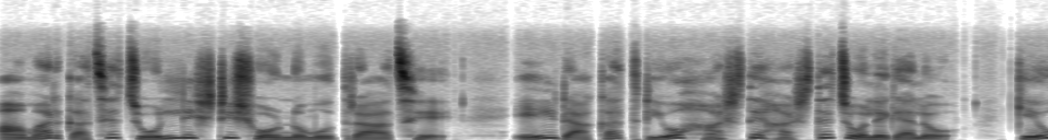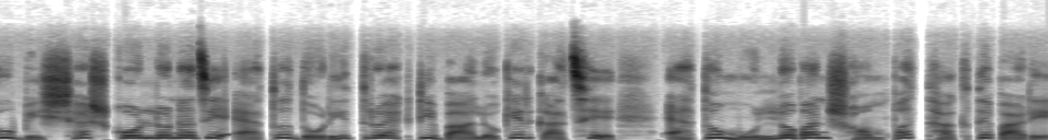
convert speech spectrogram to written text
আমার কাছে চল্লিশটি স্বর্ণমুদ্রা আছে। এই ডাকাতটিও হাসতে হাসতে চলে গেল। কেউ বিশ্বাস করল না যে এত দরিদ্র একটি বালকের কাছে এত মূল্যবান সম্পদ থাকতে পারে।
